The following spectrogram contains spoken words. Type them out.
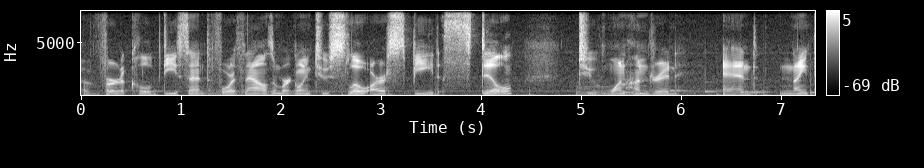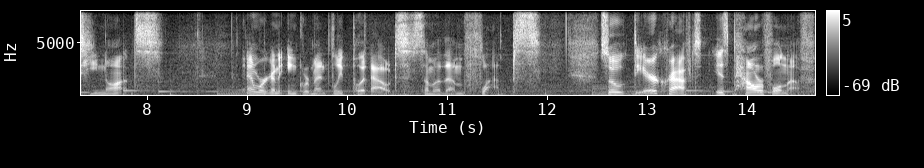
a vertical descent to 4,000. We're going to slow our speed still to 190 knots. And we're going to incrementally put out some of them flaps. So the aircraft is powerful enough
